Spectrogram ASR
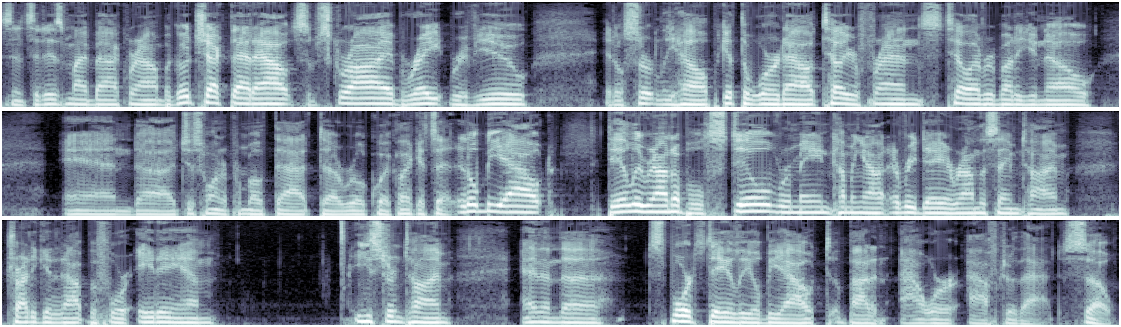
since it is my background. But go check that out, subscribe, rate, review. It'll certainly help. Get the word out, tell your friends, tell everybody you know. And uh, just want to promote that uh, real quick. Like I said, it'll be out. Daily Roundup will still remain coming out every day around the same time. Try to get it out before 8 a.m. Eastern Time. And then the Sports Daily will be out about an hour after that. So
